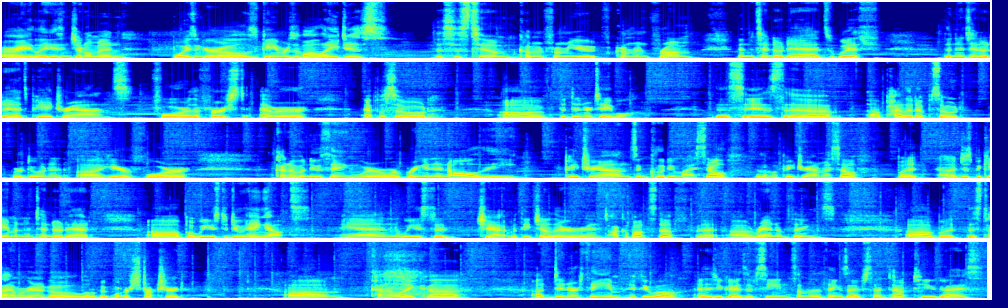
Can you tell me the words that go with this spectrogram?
All right, ladies and gentlemen, boys and girls, gamers of all ages. This is Tim coming from you, coming from the Nintendo Dads with the Nintendo Dads Patreons for the first ever episode of the dinner table. This is the uh, pilot episode. We're doing it uh, here for kind of a new thing where we're bringing in all the Patreons, including myself, because I'm a Patreon myself, but uh, just became a Nintendo dad. Uh, but we used to do hangouts and we used to chat with each other and talk about stuff, uh, uh random things. Uh, but this time we're going to go a little bit more structured. Um, kind of like uh, a dinner theme, if you will, as you guys have seen some of the things I've sent out to you guys.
